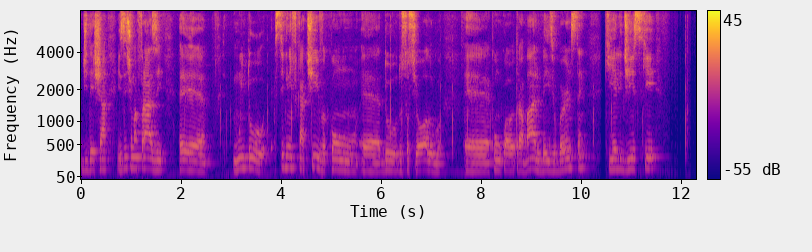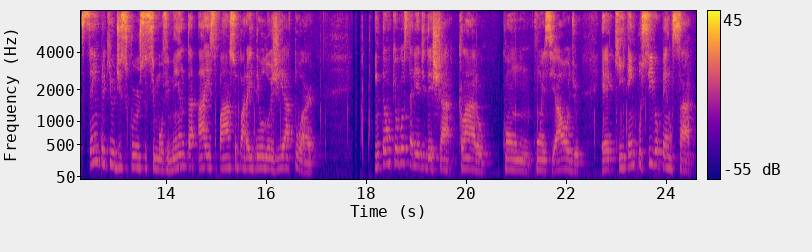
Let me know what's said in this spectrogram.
de deixar, existe uma frase é, muito significativa com é, do, do sociólogo é, com o qual eu trabalho, Basil Bernstein, que ele diz que sempre que o discurso se movimenta, há espaço para a ideologia atuar. Então, o que eu gostaria de deixar claro com, com esse áudio é que é impossível pensar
